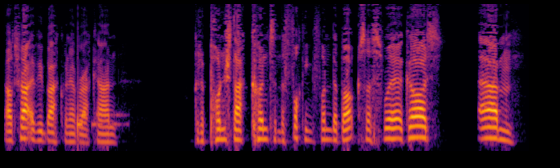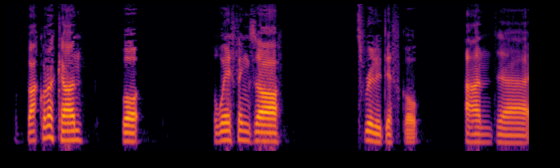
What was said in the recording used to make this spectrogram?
I'll try to be back whenever I can. I'm gonna punch that cunt in the fucking thunder box. I swear to God. Um, I'll be back when I can, but the way things are, it's really difficult. And uh,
